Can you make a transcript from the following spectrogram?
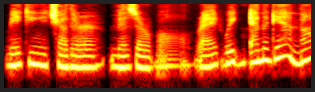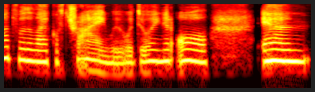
making each other miserable, right? We mm-hmm. and again, not for the lack of trying. We were doing it all. And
